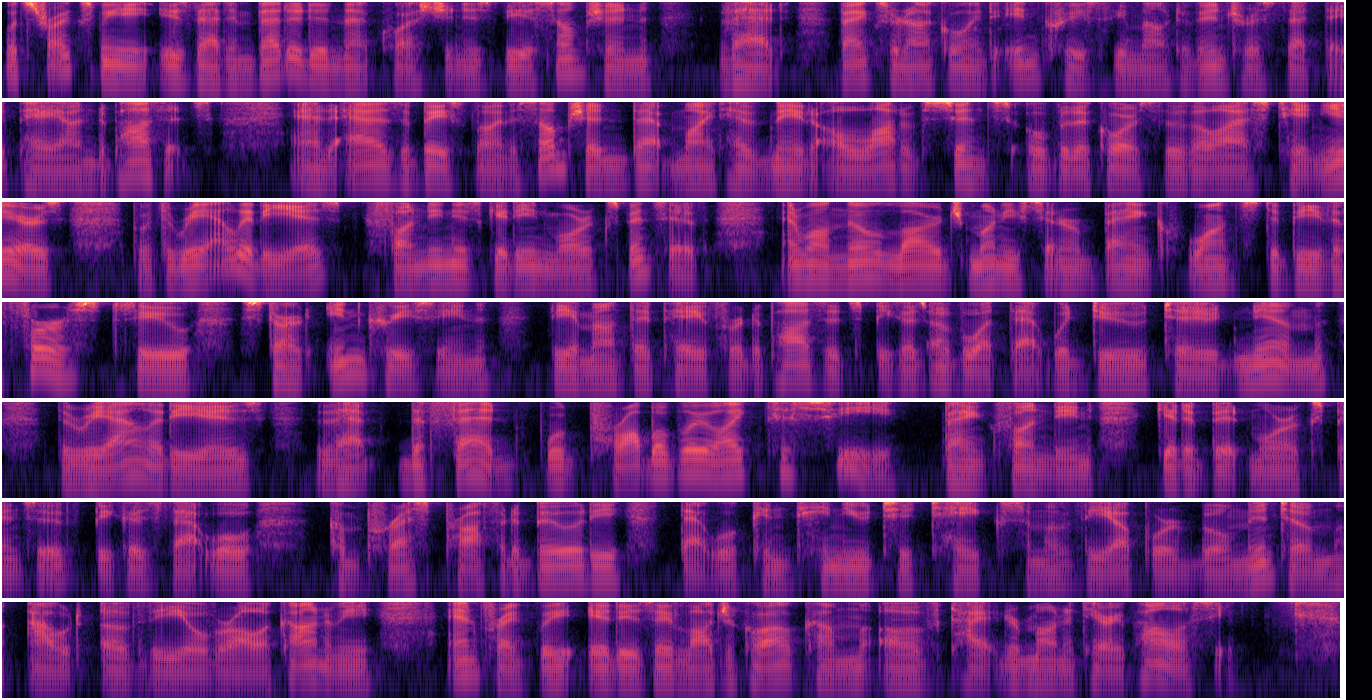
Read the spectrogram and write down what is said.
What strikes me is that embedded in that question is the assumption that banks are not going to increase the amount of interest that they pay on deposits. And as a baseline assumption, that might have made a lot of sense over the course of the last 10 years. But the reality is, funding is getting more expensive. And while no large money center bank wants to be the first to start increasing the amount they pay for deposits because of what that would do to NIM, the reality is that the Fed would probably like to see bank funding get a bit more expensive because that will compress profitability, that will continue to take some of the upward momentum out of the overall economy, and frankly, it is a logical outcome of tighter monetary policy.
